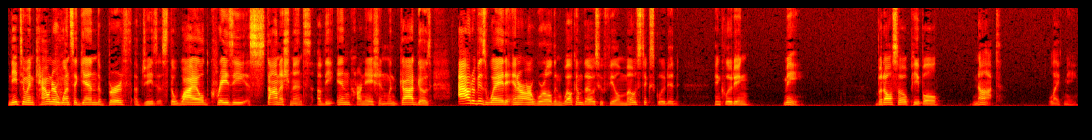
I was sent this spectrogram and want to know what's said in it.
need to encounter once again the birth of Jesus, the wild, crazy astonishment of the incarnation when God goes out of his way to enter our world and welcome those who feel most excluded, including me, but also people not like me.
